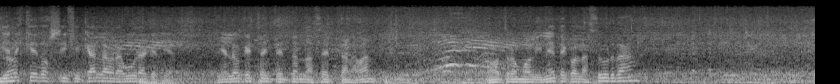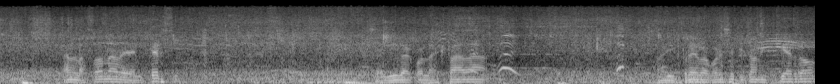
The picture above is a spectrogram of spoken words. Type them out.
tienes que dosificar la bravura que tiene. Y es lo que está intentando hacer Talavante. Otro molinete con la zurda. Está en la zona del tercio. Se ayuda con la espada. Ahí prueba por ese pitón izquierdo.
